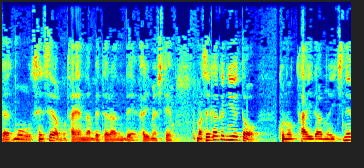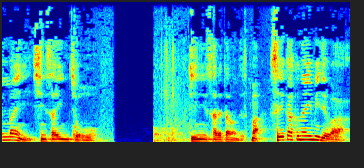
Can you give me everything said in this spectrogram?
えもう先生はもう大変なベテランでありまして、まあ、正確に言うとこの対談の1年前に審査委員長を辞任されたのです、まあ、正確な意味では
